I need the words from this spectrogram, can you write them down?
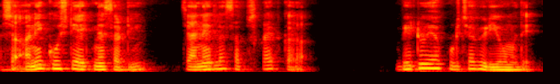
अशा अनेक गोष्टी ऐकण्यासाठी चॅनेलला सबस्क्राईब करा. भेटूया पुढच्या व्हिडिओमध्ये.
